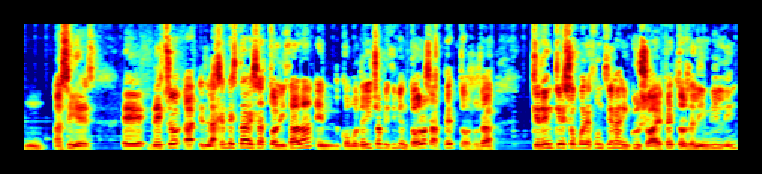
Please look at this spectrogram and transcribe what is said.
Mm, así es. Eh, de hecho, la gente está desactualizada, en, como te he dicho al principio, en todos los aspectos. O sea, creen que eso puede funcionar incluso a efectos de link building,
